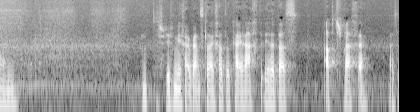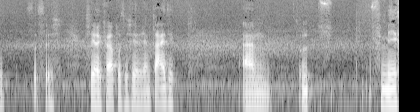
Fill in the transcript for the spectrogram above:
Ähm, und das ist für mich auch ganz klar, ich habe kein Recht, ihr das abzusprechen. Also das ist, das ist ihr Körper, das ist ihre Entscheidung. Ähm, und für mich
